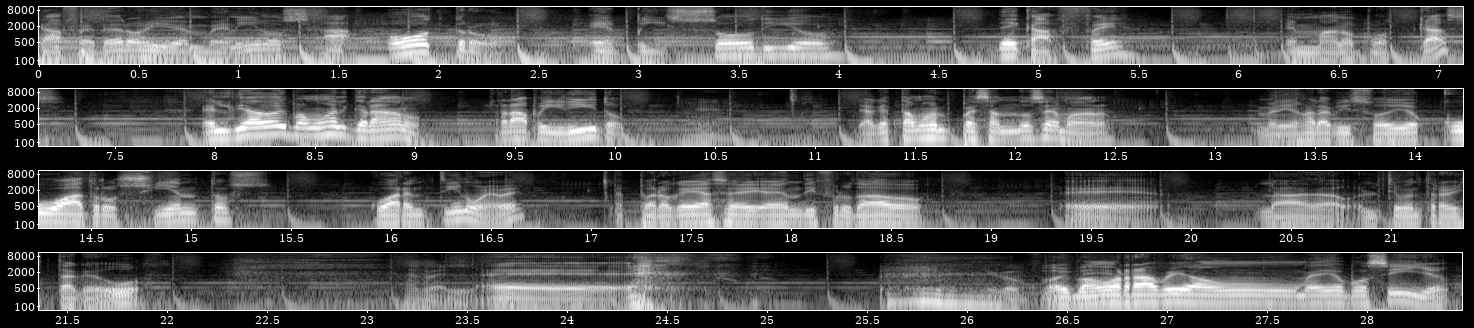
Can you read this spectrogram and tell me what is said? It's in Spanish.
cafeteros, y bienvenidos a otro episodio de Café en Mano Podcast. El día de hoy vamos al grano, rapidito. Ya que estamos empezando semana, bienvenidos al episodio 449. Espero que ya se hayan disfrutado eh, la, la última entrevista que hubo. Es verdad. Eh. Hoy vamos rápido a un medio pocillo.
